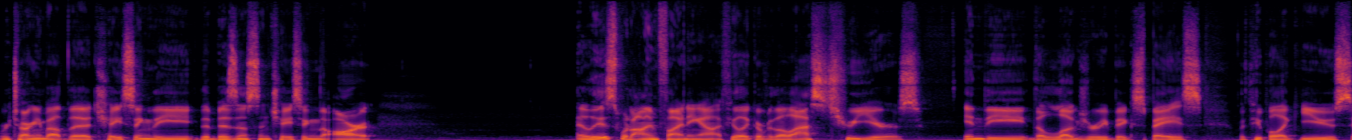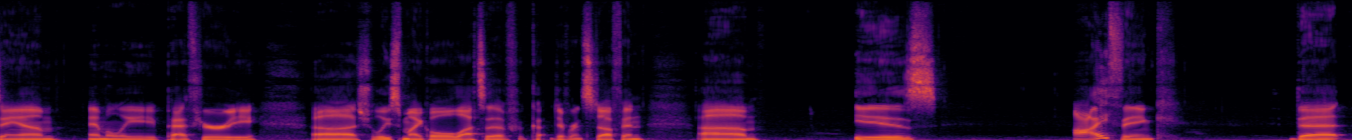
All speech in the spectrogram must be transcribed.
we're talking about the chasing the the business and chasing the art at least what i'm finding out i feel like over the last two years in the the luxury big space with people like you, Sam, Emily, Pat Fury, uh, Shalise Michael, lots of different stuff, and um, is I think that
